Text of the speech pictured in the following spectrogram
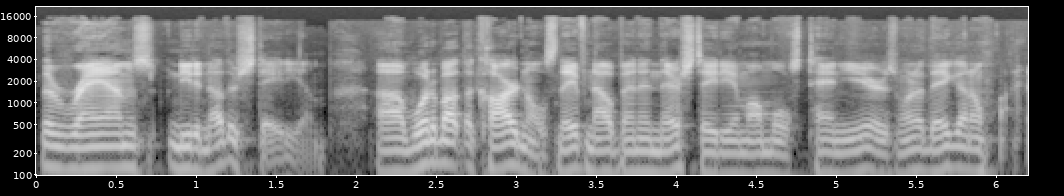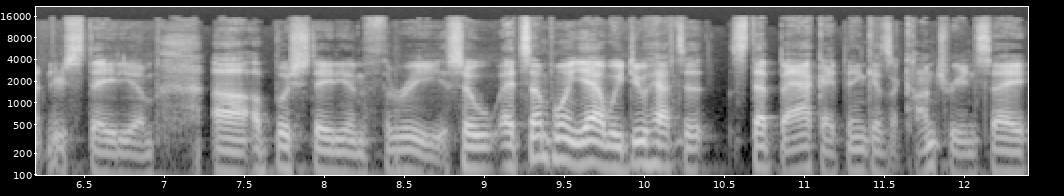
the Rams need another stadium? Uh, what about the Cardinals? They've now been in their stadium almost 10 years. When are they going to want a new stadium, uh, a Busch Stadium three? So at some point, yeah, we do have to step back. I think as a country and say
